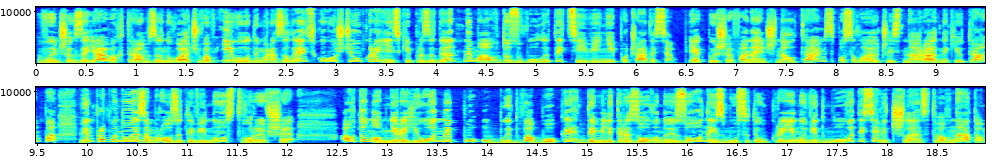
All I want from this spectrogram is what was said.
В інших заявах Трамп звинувачував і Володимира Зеленського, що український президент не мав дозволити цій війні початися. Як пише Financial Times, посилаючись на радників Трампа, він пропонує заморозити війну, створивши. Автономні регіони по обидва боки демілітаризованої зони і змусити Україну відмовитися від членства в НАТО.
